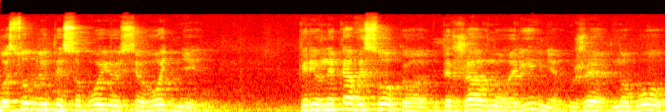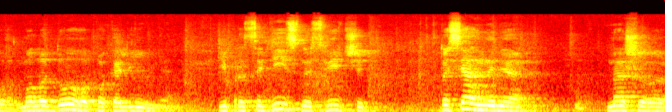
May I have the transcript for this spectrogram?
уособлюєте собою сьогодні керівника високого державного рівня, уже нового, молодого покоління. І про це дійсно свідчить досягнення нашого,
